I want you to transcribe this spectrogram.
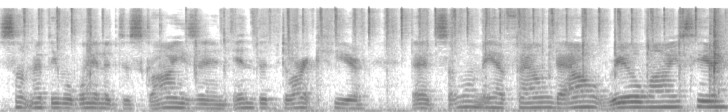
Something that they were wearing a disguise in, in the dark here. That someone may have found out, realized here.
